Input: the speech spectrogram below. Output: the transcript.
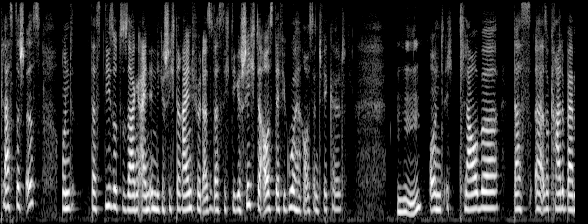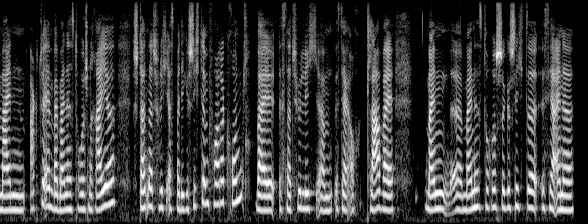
plastisch ist und dass die sozusagen einen in die Geschichte reinführt, also dass sich die Geschichte aus der Figur heraus entwickelt. Mhm. Und ich glaube, dass, äh, also gerade bei meinen aktuellen, bei meiner historischen Reihe, stand natürlich erstmal die Geschichte im Vordergrund, weil es natürlich, ähm, ist ja auch klar, weil mein, äh, meine historische Geschichte ist ja eine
